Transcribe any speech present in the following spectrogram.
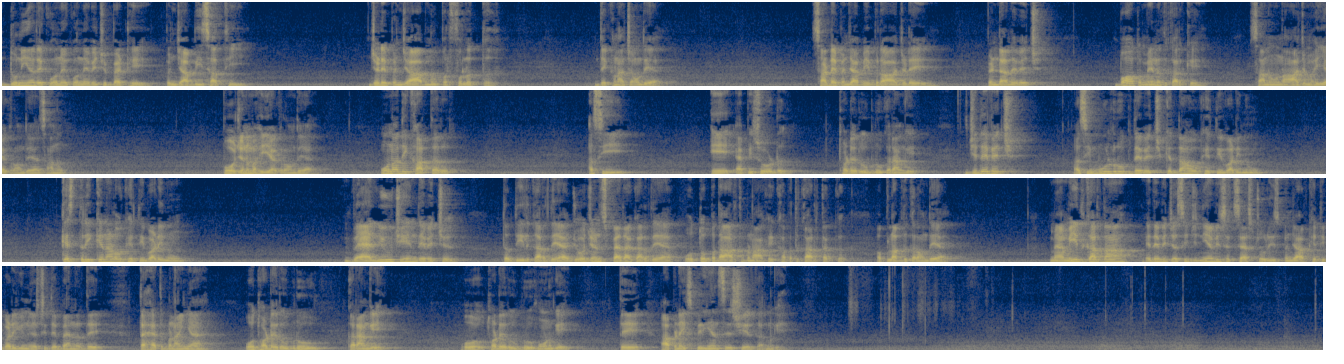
ਦੁਨੀਆ ਦੇ ਕੋਨੇ-ਕੋਨੇ ਵਿੱਚ ਬੈਠੇ ਪੰਜਾਬੀ ਸਾਥੀ, ਜਿਹੜੇ ਪੰਜਾਬ ਨੂੰ ਪ੍ਰਫੁੱਲਤ ਦੇਖਣਾ ਚਾਹੁੰਦੇ ਆ। ਸਾਡੇ ਪੰਜਾਬੀ ਭਰਾ ਜਿਹੜੇ ਪਿੰਡਾਂ ਦੇ ਵਿੱਚ ਬਹੁਤ ਮਿਹਨਤ ਕਰਕੇ ਸਾਨੂੰ ਅਨਾਜ ਮੁਹੱਈਆ ਕਰਾਉਂਦੇ ਆ, ਸਾਨੂੰ ਭੋਜਨ ਮੁਹੱਈਆ ਕਰਾਉਂਦੇ ਆ। ਉਹਨਾਂ ਦੀ ਖਾਤਰ ਅਸੀਂ ਇਹ ਐਪੀਸੋਡ ਤੁਹਾਡੇ ਰੂਬਰੂ ਕਰਾਂਗੇ, ਜਿਹਦੇ ਵਿੱਚ ਅਸੀਂ ਮੂਲ ਰੂਪ ਦੇ ਵਿੱਚ ਕਿੱਦਾਂ ਉਹ ਖੇਤੀਬਾੜੀ ਨੂੰ, ਕਿਸ ਤਰੀਕੇ ਨਾਲ ਉਹ ਖੇਤੀਬਾੜੀ ਨੂੰ ਵੈਲਿਊ ਚੇਨ ਦੇ ਵਿੱਚ ਤਬਦੀਲ ਕਰਦੇ ਆ, ਜੋ ਜਿੰਸ ਪੈਦਾ ਕਰਦੇ ਆ, ਉਹ ਤੋਂ ਪਦਾਰਥ ਬਣਾ ਕੇ ਖਪਤਕਾਰ ਤੱਕ ਉਪਲਬਧ ਕਰਾਉਂਦੇ ਆ। ਮੈਂ ਉਮੀਦ ਕਰਦਾ ਇਹਦੇ ਵਿੱਚ ਅਸੀਂ ਜਿੰਨੀਆਂ ਵੀ ਸਕਸੈਸ ਸਟੋਰੀਜ਼ ਪੰਜਾਬ ਖੇਤੀਬਾੜੀ ਯੂਨੀਵਰਸਿਟੀ ਦੇ ਬੈਨਰ ਦੇ ਤਹਿਤ ਬਣਾਈਆਂ, ਉਹ ਤੁਹਾਡੇ ਰੂਬਰੂ ਕਰਾਂਗੇ, ਉਹ ਤੁਹਾਡੇ ਰੂਬਰੂ ਹੋਣਗੇ ਤੇ ਆਪਣੇ ਐਕਸਪੀਰੀਐਂਸਸ ਸ਼ੇਅਰ ਕਰਨਗੇ।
